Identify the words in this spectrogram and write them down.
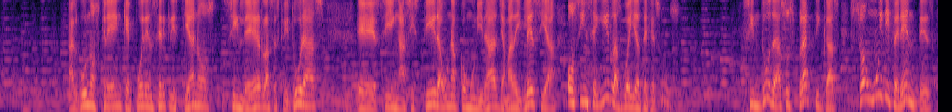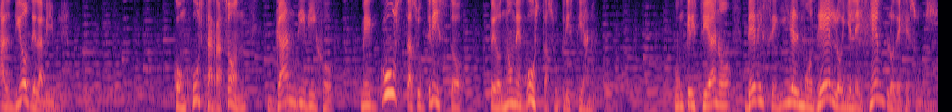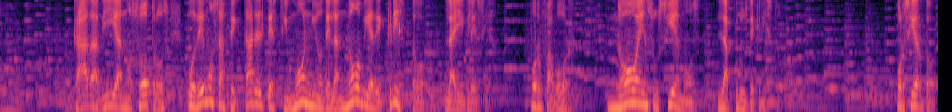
Algunos creen que pueden ser cristianos sin leer las escrituras, eh, sin asistir a una comunidad llamada iglesia o sin seguir las huellas de Jesús. Sin duda, sus prácticas son muy diferentes al Dios de la Biblia. Con justa razón, Gandhi dijo, me gusta su Cristo, pero no me gusta su cristiano. Un cristiano debe seguir el modelo y el ejemplo de Jesús. Cada día nosotros podemos afectar el testimonio de la novia de Cristo, la iglesia. Por favor, no ensuciemos la cruz de Cristo. Por cierto,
